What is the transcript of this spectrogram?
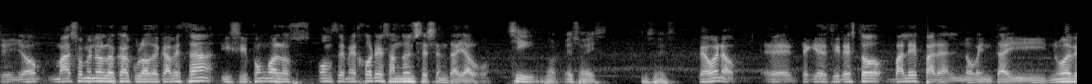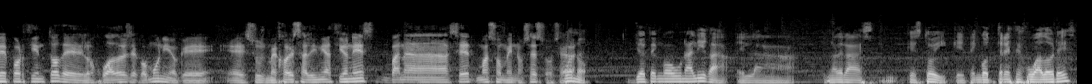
Sí, yo más o menos lo he calculado de cabeza y si pongo a los 11 mejores ando en 60 y algo. Sí, no, eso es, eso es. Pero bueno, eh, te quiero decir, esto vale para el 99% de los jugadores de Comunio, que eh, sus mejores alineaciones van a ser más o menos eso. O sea, Bueno, yo tengo una liga en la, una de las que estoy, que tengo 13 jugadores,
